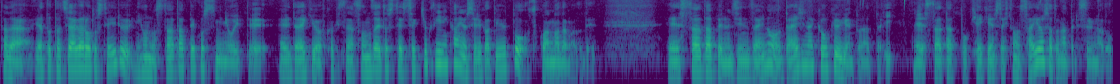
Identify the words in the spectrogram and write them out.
ただやっと立ち上がろうとしている日本のスタートアップエコシステムにおいて大企業は不可欠な存在として積極的に関与しているかというとそこはまだまだでスタートアップへの人材の大事な供給源となったりスタートアップを経験した人の採用者となったりするなど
